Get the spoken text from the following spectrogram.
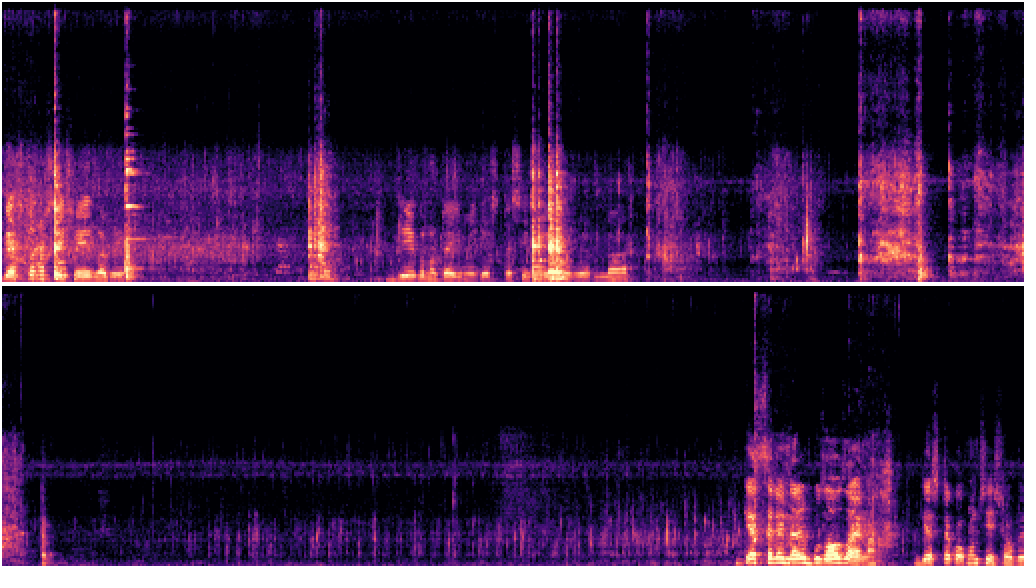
গ্যাসটা আমার শেষ হয়ে যাবে। যে কোনো টাইমে গ্যাসটা শেষ হয়ে যাবে, আল্লাহ। গ্যাস সিলিন্ডারে বোঝাও যায় না। গ্যাসটা কখন শেষ হবে?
